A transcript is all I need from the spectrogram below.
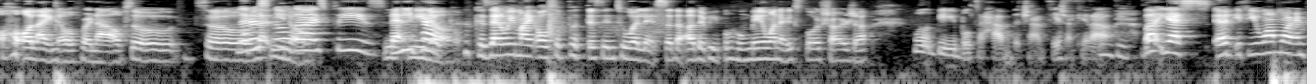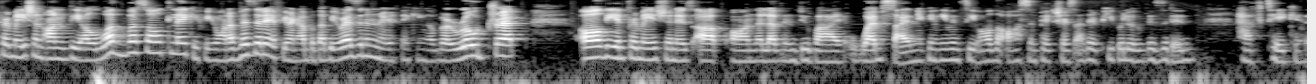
all I know for now. So so let, let us know, know, guys, please. Let me help. know because then we might also put this into a list so that other people who may want to explore Sharjah will be able to have the chance to yes, check it out. Indeed. But yes, if you want more information on the Al Wathba Salt Lake, if you want to visit it, if you're an Abu Dhabi resident or you're thinking of a road trip, all the information is up on the Lovin Dubai website, and you can even see all the awesome pictures other people who have visited have taken.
